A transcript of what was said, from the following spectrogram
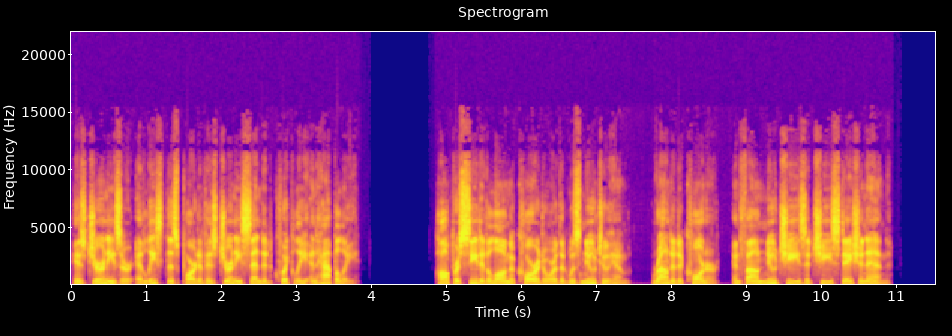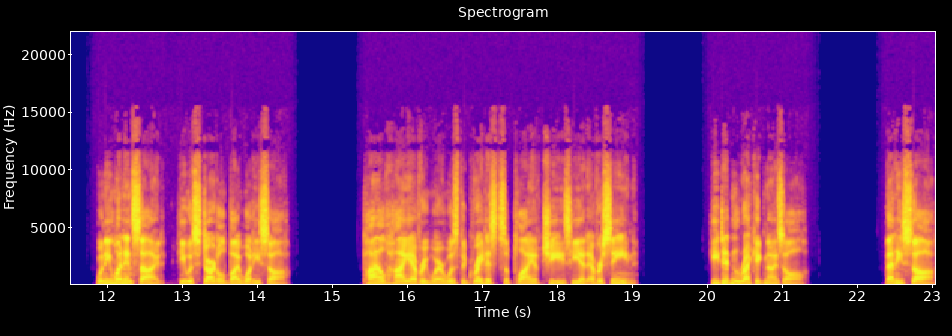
his journeys or at least this part of his journey ended quickly and happily. Haw proceeded along a corridor that was new to him, rounded a corner, and found new cheese at Cheese Station N. When he went inside, he was startled by what he saw. Piled high everywhere was the greatest supply of cheese he had ever seen. He didn't recognize all that he saw,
